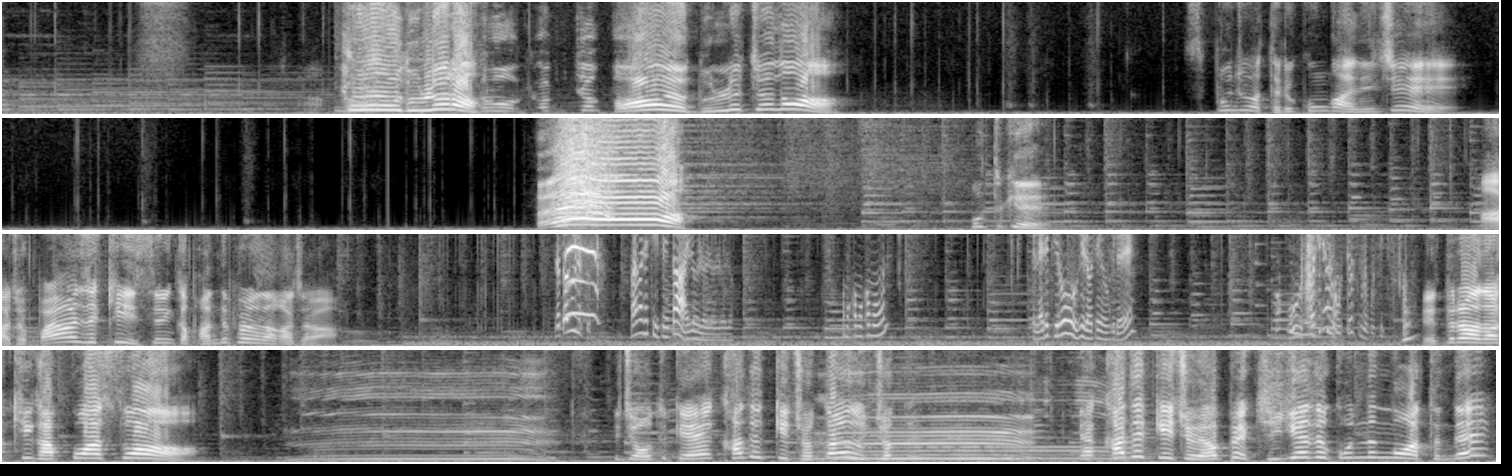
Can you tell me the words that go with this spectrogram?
자. 오 놀래라 너 깜짝. 아야 놀랬잖아 스폰지가 데리고 온 거 아니지? 에! 어떻게 아 저 빨간색 키 있으니까 반대편으로 나가자. 얘들아 나 키 갖고 왔어. 음. 이제 어떻게 카드키 저 따라 저, 야 카드키 저 옆에 기계도 꽂는 거 같은데?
